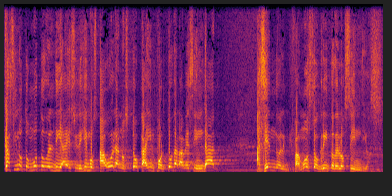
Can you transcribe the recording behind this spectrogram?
casi nos tomó todo el día eso y dijimos, ahora nos toca ir por toda la vecindad haciendo el famoso grito de los indios.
